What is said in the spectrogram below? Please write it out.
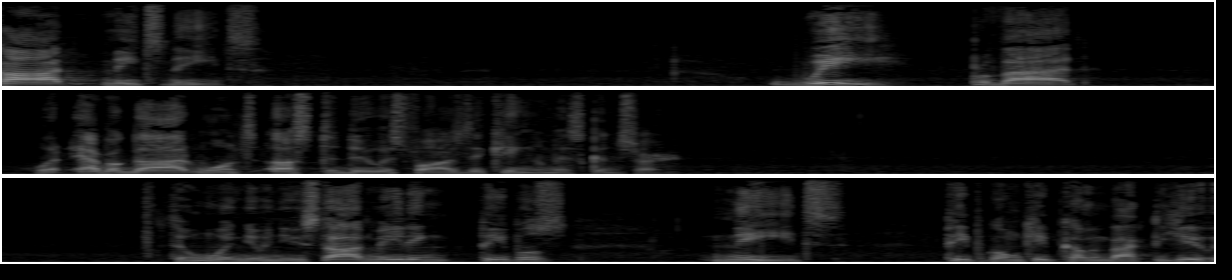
God meets needs. We provide whatever God wants us to do as far as the kingdom is concerned. So when you, when you start meeting people's needs, people going to keep coming back to you.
